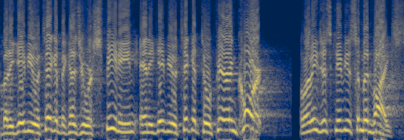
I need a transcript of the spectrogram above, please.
but he gave you a ticket because you were speeding, and he gave you a ticket to appear in court. Let me just give you some advice.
